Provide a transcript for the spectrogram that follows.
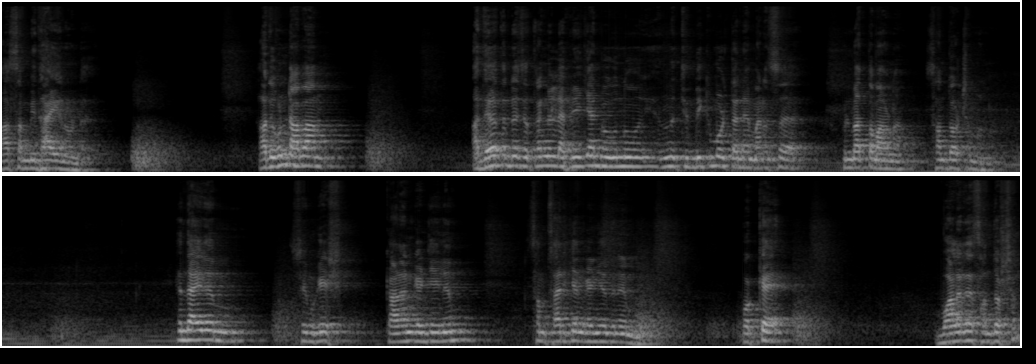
ആ സംവിധായകനുണ്ട്. അതുകൊണ്ടാവാം അദ്ദേഹത്തിന്റെ ചിത്രങ്ങളിൽ അഭിനയിക്കാൻ പോകുന്നു എന്ന് ചിന്തിക്കുമ്പോൾ തന്നെ മനസ്സ് ഉന്മത്തമാണ് സന്തോഷമാണ്. എന്തായാലും ശ്രീ മുകേഷ് കാണാൻ കഴിഞ്ഞതിനും സംസാരിക്കാൻ കഴിഞ്ഞതിനും ഒക്കെ വളരെ സന്തോഷം.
